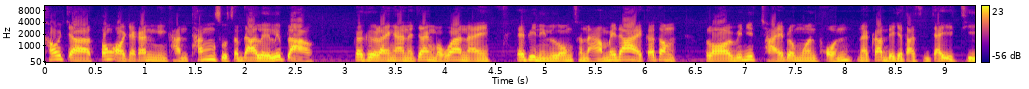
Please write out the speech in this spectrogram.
เขาจะต้องออกจากการแข่งขันทั้งสุดสัปดาห์เลยหรือเปล่า ก็คือรายงานแจ้งบอกว่าในเอพีหนึ่งลงสนามไม่ได้ ก็ต้องรอวินิจฉัยประมวลผลนะครับ เดี๋ยวจะตัดสินใจอีกที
